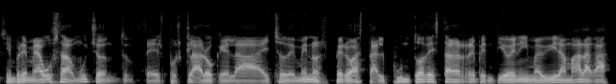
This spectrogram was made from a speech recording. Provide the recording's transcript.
Siempre me ha gustado mucho, entonces, pues claro que la echo de menos, pero hasta el punto de estar arrepentido de irme a vivir a Málaga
